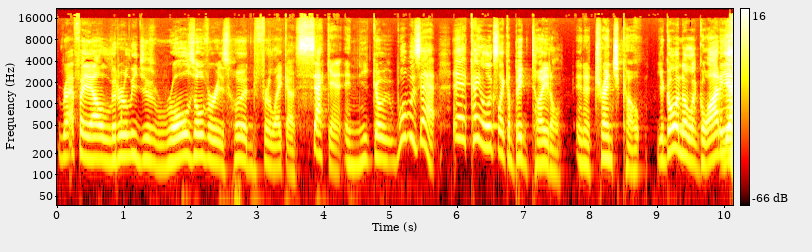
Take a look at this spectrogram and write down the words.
Raphael literally just rolls over his hood for like a second and he goes, What was that? Eh, it kind of looks like a big title in a trench coat. You're going to LaGuardia?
